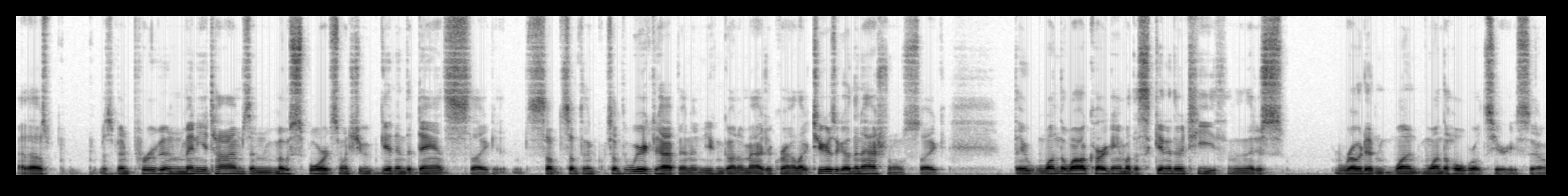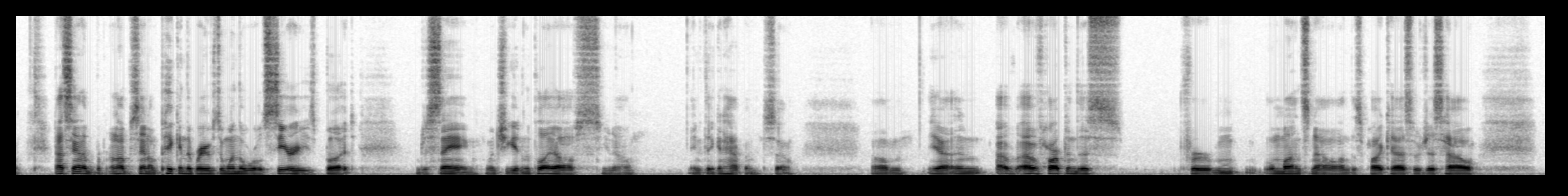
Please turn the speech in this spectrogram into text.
that was has been proven many times in most sports. Once you get in the dance, like some, something something weird could happen, and you can go on a magic round. Like two years ago, the Nationals, like they won the wild card game by the skin of their teeth, and then they just rode it and won won the whole World Series. So, not saying I'm, I'm not saying I'm picking the Braves to win the World Series, but I'm just saying once you get in the playoffs, you know, anything can happen. So, um, yeah, and I've I've harped on this for months now on this podcast of just how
